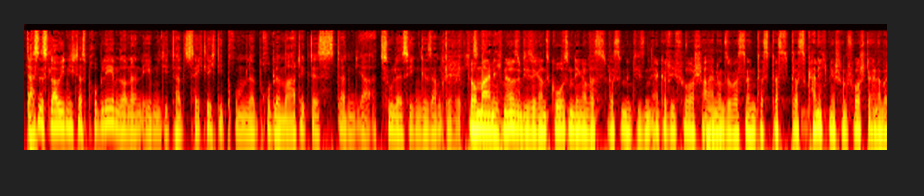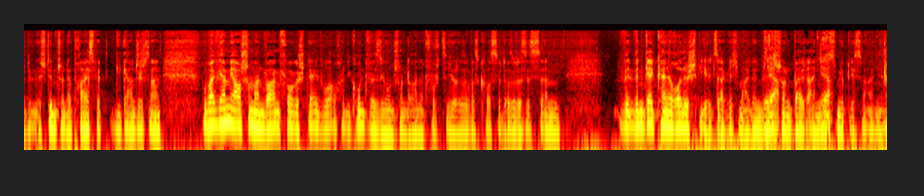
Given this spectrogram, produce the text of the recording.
das ist, glaube ich, nicht das Problem, sondern eben die tatsächlich die Problematik des dann ja zulässigen Gesamtgewichts. Doch meine ich, ne? Also diese ganz großen Dinger, was, was mit diesen LKW-Führerscheinen und sowas sind, das, das, das kann ich mir schon vorstellen. Aber es stimmt schon, der Preis wird gigantisch sein. Wobei wir haben ja auch schon mal einen Wagen vorgestellt, wo auch die Grundversion schon 350 oder sowas kostet. Also das ist, ähm, wenn, wenn Geld keine Rolle spielt, sage ich mal, dann wird ja. schon bald einiges ja. möglich sein. Ja,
